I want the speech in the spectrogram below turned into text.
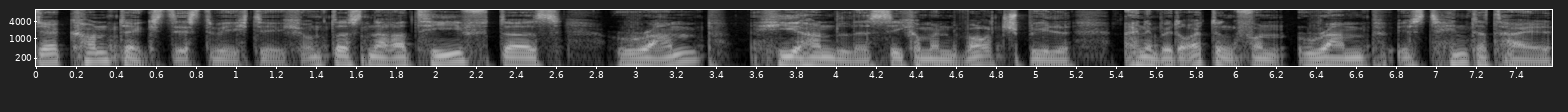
Der Kontext ist wichtig und das Narrativ, das Rump, hier handelt es sich um ein Wortspiel, eine Bedeutung von Rump ist Hinterteil,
